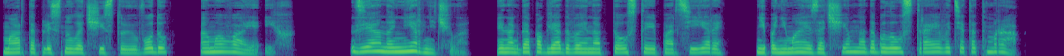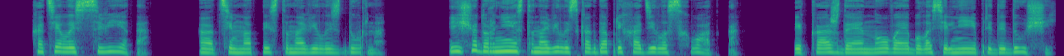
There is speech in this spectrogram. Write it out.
Марта плеснула чистую воду, омывая их. Диана нервничала, иногда поглядывая на толстые портьеры, не понимая, зачем надо было устраивать этот мрак. Хотелось света, а от темноты становилось дурно. Еще дурнее становилось, когда приходила схватка, и каждая новая была сильнее предыдущей.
